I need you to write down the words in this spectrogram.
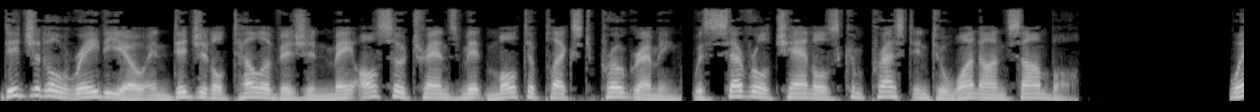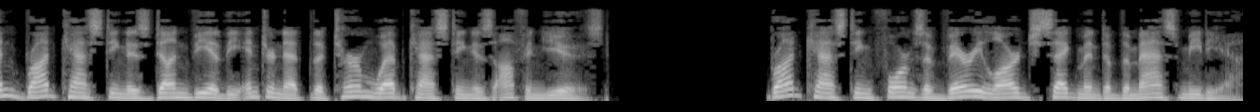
Digital radio and digital television may also transmit multiplexed programming, with several channels compressed into one ensemble. When broadcasting is done via the Internet the term webcasting is often used. Broadcasting forms a very large segment of the mass media.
